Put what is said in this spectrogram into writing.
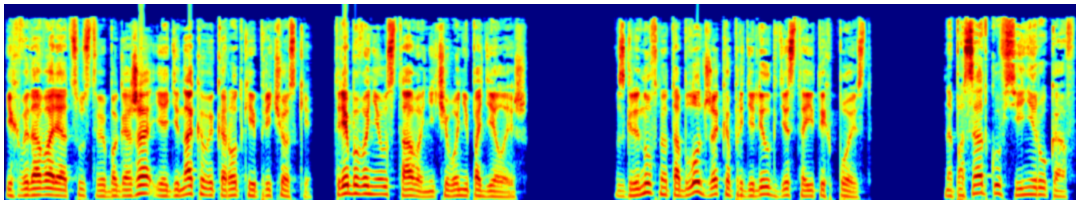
Их выдавали отсутствие багажа и одинаковые короткие прически. Требования устава, ничего не поделаешь. Взглянув на табло, Джек определил, где стоит их поезд. «На посадку в синий рукав».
